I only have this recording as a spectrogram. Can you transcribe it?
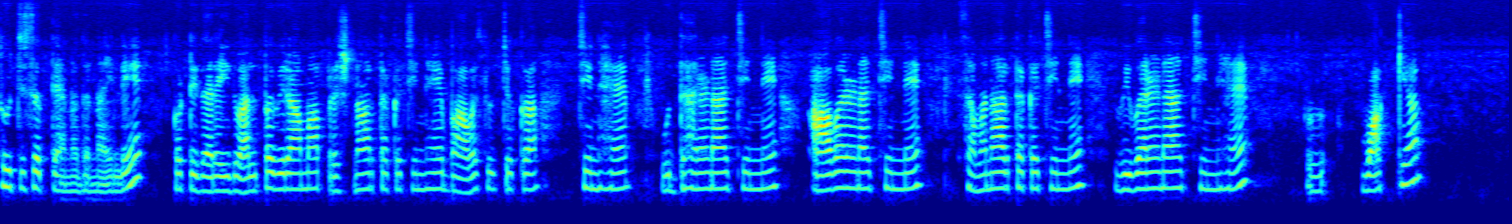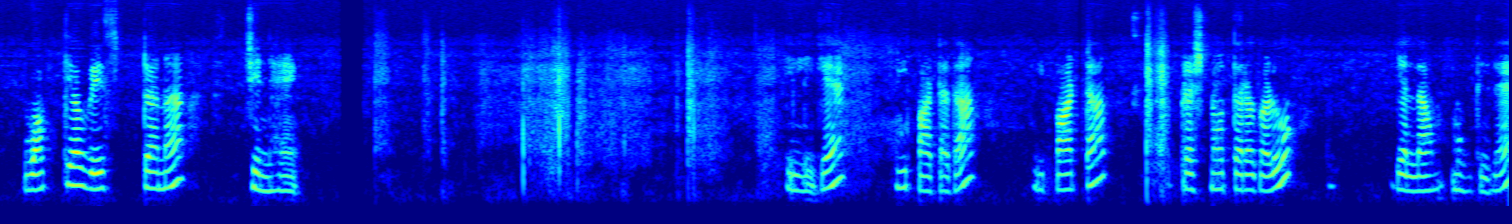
ಸೂಚಿಸುತ್ತೆ ಅನ್ನೋದನ್ನು ಇಲ್ಲಿ ಕೊಟ್ಟಿದ್ದಾರೆ. ಇದು ಅಲ್ಪವಿರಾಮ, ಪ್ರಶ್ನಾರ್ಥಕ ಚಿಹ್ನೆ, ಭಾವಸೂಚಕ ಚಿಹ್ನೆ, ಉದ್ಧರಣ ಚಿಹ್ನೆ, ಆವರಣ ಚಿಹ್ನೆ, ಸಮನಾರ್ಥಕ ಚಿಹ್ನೆ, ವಿವರಣಾ ಚಿಹ್ನೆ, ವಾಕ್ಯ ವಾಕ್ಯವೇಷ್ಟನ ಚಿಹ್ನೆ. ಇಲ್ಲಿಗೆ ಈ ಪಾಠದ ಈ ಪಾಠ ಪ್ರಶ್ನೋತ್ತರಗಳು ಎಲ್ಲ ಮುಗಿದಿದೆ.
